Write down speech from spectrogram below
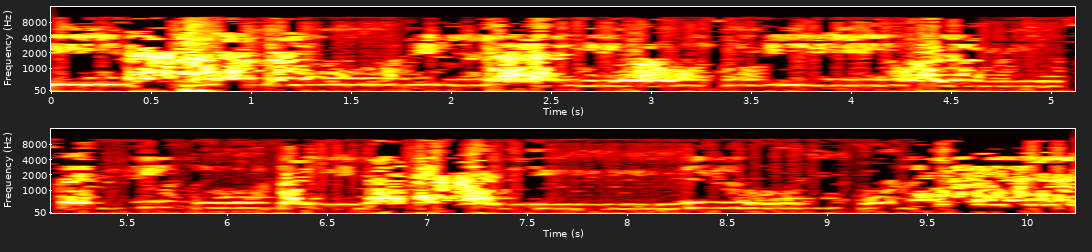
الذين آمنوا بالله ورسله ولم يفرقوا بين أحد منهم أولئك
